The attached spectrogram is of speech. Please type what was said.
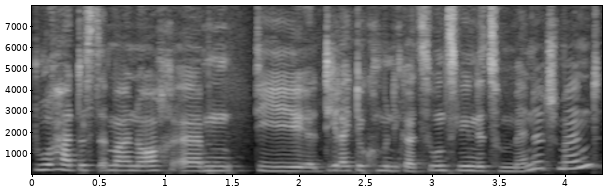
Du hattest immer noch ähm, die direkte Kommunikationslinie zum Management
